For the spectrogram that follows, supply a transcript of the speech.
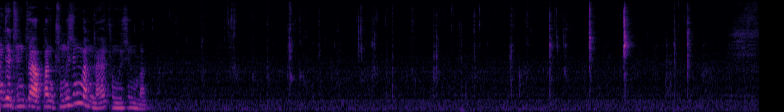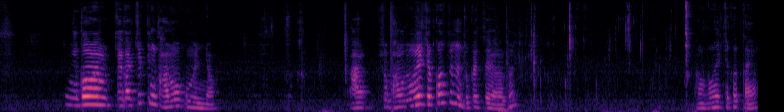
이게 진짜 약간 중식 맛 나요 중식 맛. 이건 제가 치킨 다 먹으면요. 아, 저 방송 일찍 껐으면 좋겠어요, 여러분. 방송 일찍 끌까요?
